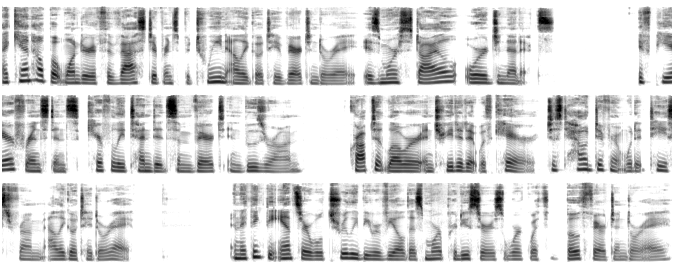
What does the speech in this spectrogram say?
I can't help but wonder if the vast difference between Aligoté Vert and Doré is more style or genetics. If Pierre, for instance, carefully tended some Vert in Bouzeron, cropped it lower, and treated it with care, just how different would it taste from Aligoté Doré? And I think the answer will truly be revealed as more producers work with both Vert and Doré,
